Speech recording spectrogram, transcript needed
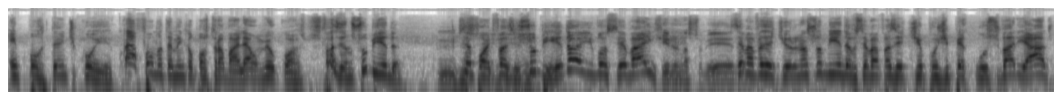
é importante correr. Qual é a forma também que eu posso trabalhar o meu corpo? Fazendo subida. você pode fazer subida e você vai Tiro na subida. você vai fazer tiro na subida, você vai fazer tipos de percursos variados.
